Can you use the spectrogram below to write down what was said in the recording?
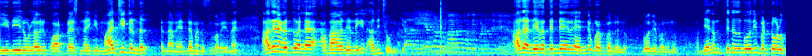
രീതിയിലുള്ള ഒരു കോർപ്പറേഷനാക്കി മാറ്റിയിട്ടുണ്ട് എന്നാണ് എന്റെ മനസ്സ് പറയുന്നത്. അതിനകത്ത് വല്ല അപാകത ഉണ്ടെങ്കിൽ അത് ചോദിക്കാം. അത് അദ്ദേഹത്തിന്റെ എന്റെ കുഴപ്പമില്ലല്ലോ ബോധ്യപ്പെടുന്നത് അദ്ദേഹത്തിനത് ബോധ്യപ്പെട്ടോളും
